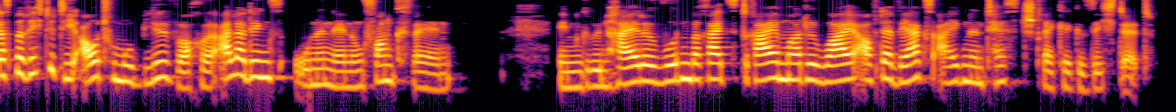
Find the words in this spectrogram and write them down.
Das berichtet die Automobilwoche allerdings ohne Nennung von Quellen. In Grünheide wurden bereits drei Model Y auf der werkseigenen Teststrecke gesichtet.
